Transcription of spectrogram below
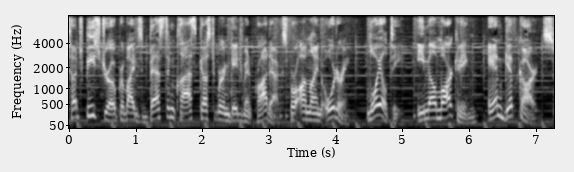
TouchBistro provides best in class customer engagement products for online ordering, loyalty, email marketing, and gift cards.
